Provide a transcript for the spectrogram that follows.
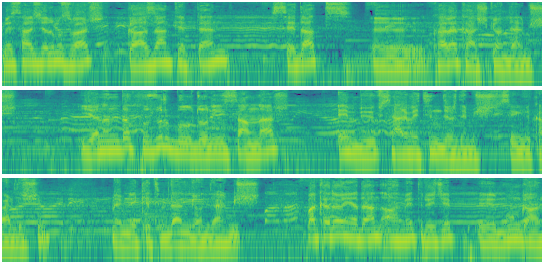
Mesajlarımız var. Gaziantep'ten Sedat e, Karakaş göndermiş. Yanında huzur bulduğun insanlar en büyük servetindir demiş sevgili kardeşim. Memleketimden göndermiş. Makedonya'dan Ahmet Recep e, Mungan.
